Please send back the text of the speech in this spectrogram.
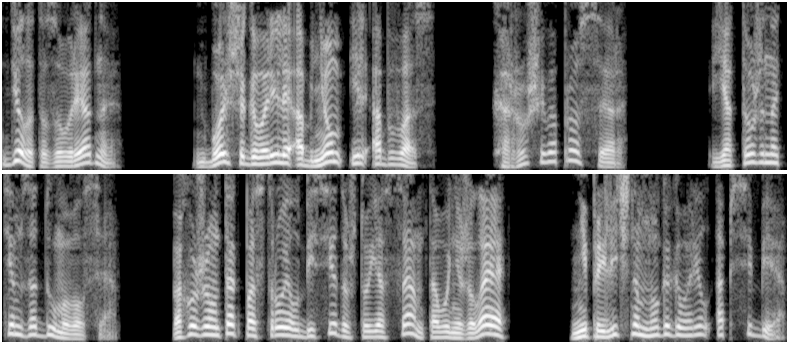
Дело-то заурядное. Больше говорили об нем или об вас? Хороший вопрос, сэр. Я тоже над тем задумывался. Похоже, он так построил беседу, что я сам, того не желая, неприлично много говорил об себе.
